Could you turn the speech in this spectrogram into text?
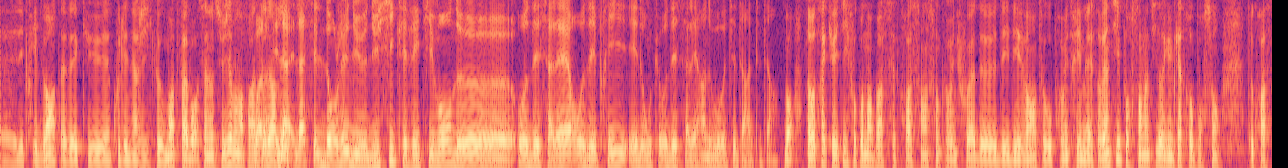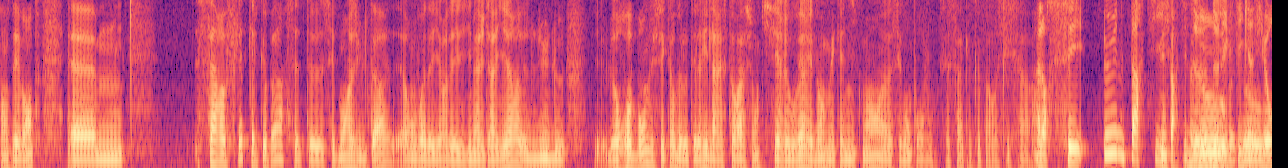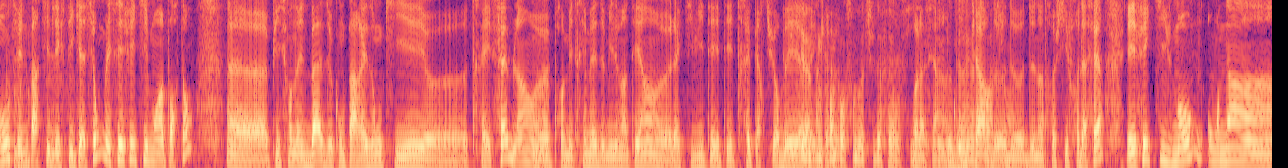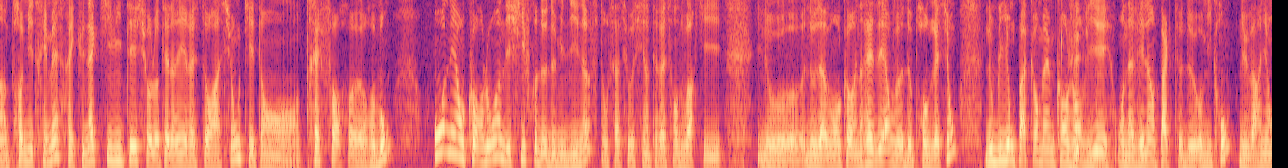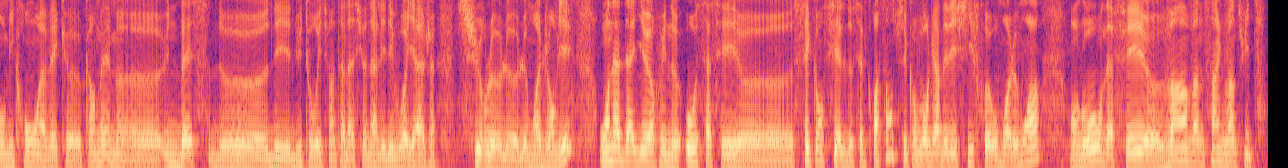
euh, les prix de vente avec euh, un coût de l'énergie qui augmente. Enfin bon, c'est un autre sujet, on en parlera voilà. tout à l'heure. Là, mais... là c'est le danger du, du, cycle, effectivement, de euh, hausse des salaires, hausse des prix et donc hausse des salaires à nouveau, etc. etc. Bon, dans votre actualité, il faut qu'on en parle, cette croissance, encore une fois, de, de, des ventes au premier trimestre. 26%, 26,4% de croissance des ventes. Euh, ça reflète quelque part cette, ces bons résultats. On voit d'ailleurs les, les, images derrière, le, le, le, rebond du secteur de l'hôtellerie, de la restauration qui s'est réouvert et donc mécaniquement, c'est bon pour vous. C'est ça, quelque part aussi que ça. Alors, c'est une partie, une partie de, de l'explication, c'est une partie de l'explication, mais c'est effectivement important, euh, puisqu'on a une base de comparaison qui est euh, très faible. Hein, ouais. euh, premier trimestre 2021, l'activité était très perturbée. C'est 25-30% de votre chiffre d'affaires aussi. Voilà, c'est un gros quart de, de, de, notre chiffre d'affaires. Et effectivement, on a un premier trimestre avec une activité sur l'hôtellerie-restauration qui est en très fort rebond. On est encore loin des chiffres de 2019, donc ça c'est aussi intéressant de voir que nous, avons encore une réserve de progression. N'oublions pas quand même qu'en janvier, on avait l'impact de Omicron, du variant Omicron, avec euh, quand même euh, une baisse des, du tourisme international et des voyages sur le, mois de janvier. On a d'ailleurs une hausse assez euh, séquentielle de cette croissance, puisque quand vous regardez les chiffres au mois le mois, en gros on a fait 20, 25, 28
